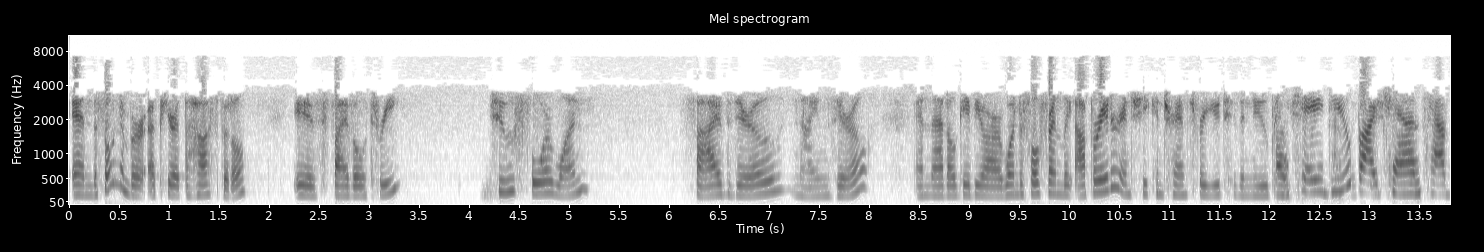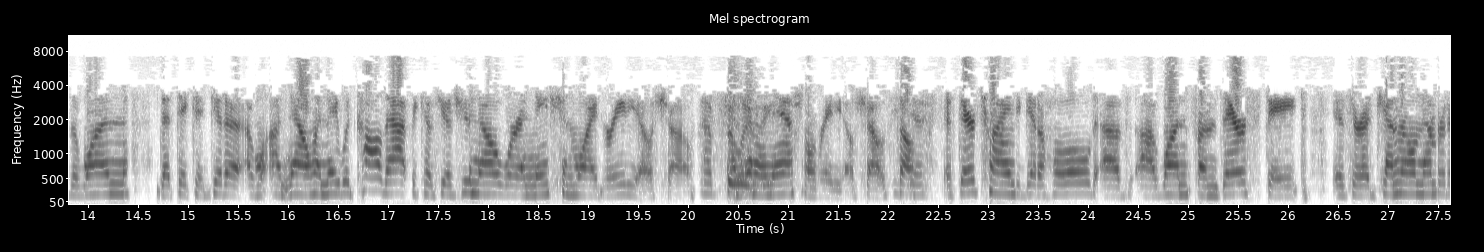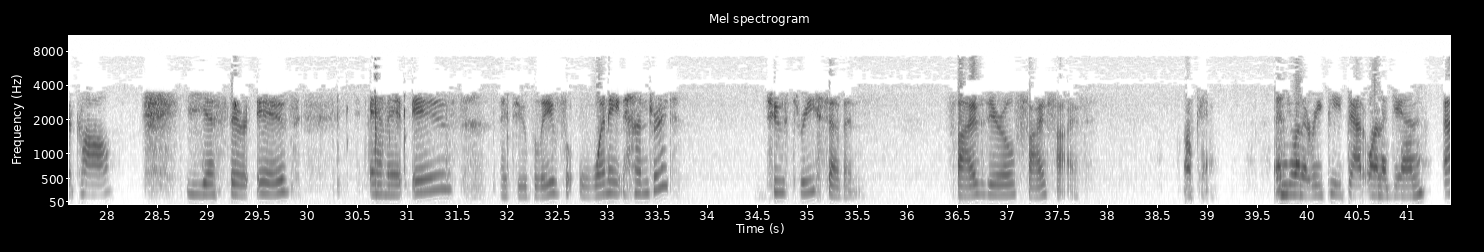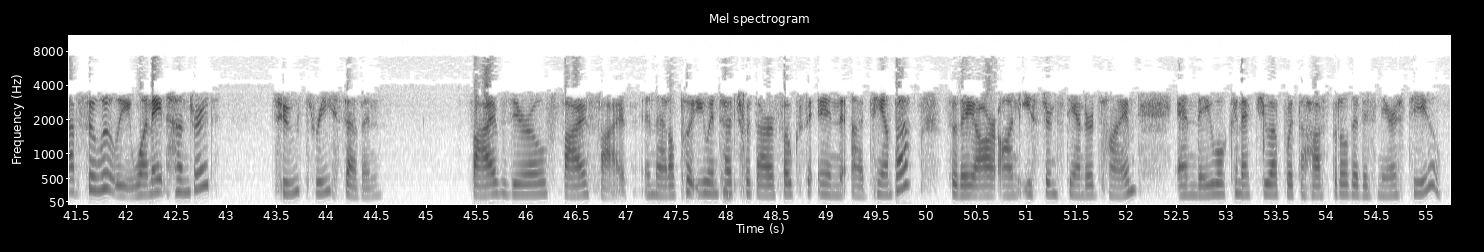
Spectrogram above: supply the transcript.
And the phone number up here at the hospital is 503 241 5090. And that'll give you our wonderful friendly operator, and she can transfer you to the new patient. Okay, do you by chance have the one that they could get a, a, a now when they would call that because as you know we're a nationwide radio show, Absolutely. an international radio show. So Yes. if they're trying to get a hold of uh, one from their state, is there a general number to call? Yes, there is. And it is, I do believe, 1 800 237 5055. Okay, and you want to repeat that one again? Absolutely. 1 800 237 5055. And that'll put you in touch with our folks in uh, Tampa. So they are on Eastern Standard Time. And they will connect you up with the hospital that is nearest to you.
